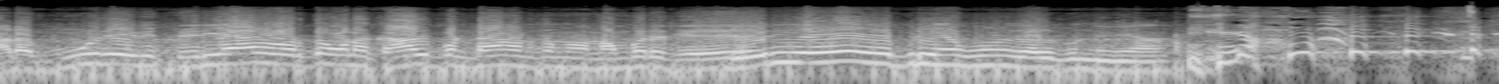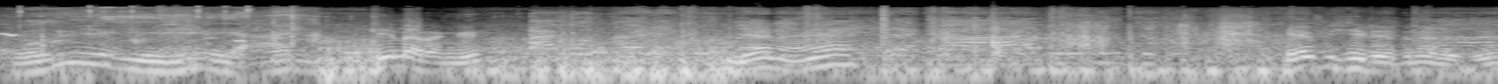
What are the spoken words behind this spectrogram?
அட மூதேவி தெரியாத ஒருத்தன் உனக்கு கால் பண்ணிட்டான்னு அர்த்தம் நம்பருக்கு. தெரிய எப்படி என் ஃபோனை கால் பண்ணுவியா? கீழே இறங்கு. ஏண்ணே ஏபிசிடி எத்தனை இருக்கு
